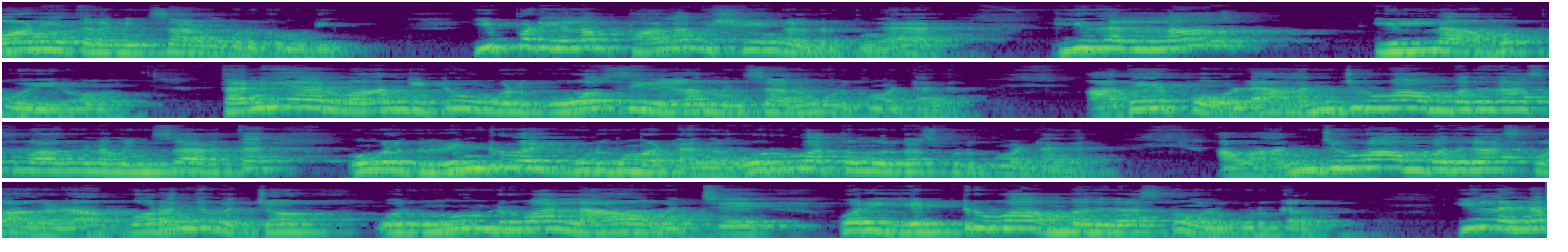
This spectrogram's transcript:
மானியத்தில் மின்சாரம் கொடுக்க முடியும். இப்படியெல்லாம் பல விஷயங்கள் இருக்குங்க. இதெல்லாம் இல்லாமல் போயிடும் தனியார் வாங்கிட்டு உங்களுக்கு ஓசிலெல்லாம் மின்சாரம் கொடுக்க மாட்டாங்க. அதே போல அஞ்சு ரூபா ஐம்பது காசுக்கு வாங்கின மின்சாரத்தை உங்களுக்கு ரெண்டு ரூபாய்க்கு கொடுக்க மாட்டாங்க. ஒரு ரூபா தொண்ணூறு காசு கொடுக்க மாட்டாங்க. அவன் அஞ்சு ரூபா ஐம்பது காசுக்கு வாங்கினா குறைஞ்சபட்சம் ஒரு மூணு ரூபா லாபம் வச்சு ஒரு எட்டு ரூபா ஐம்பது காசுக்கு உங்களுக்கு கொடுக்கலாம். இல்லைன்னா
